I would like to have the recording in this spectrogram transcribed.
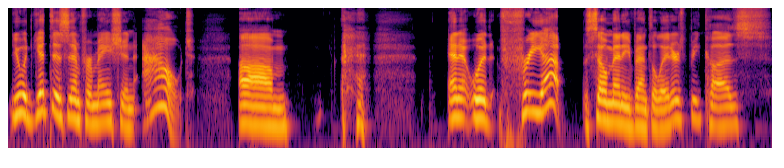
you would get this information out. Um, and it would free up so many ventilators because,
